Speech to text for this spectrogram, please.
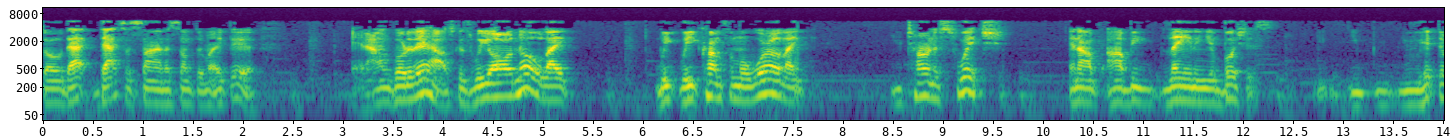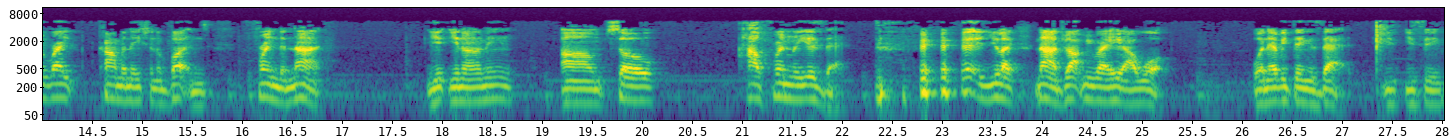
So that that's a sign of something right there. And I don't go to their house because we all know like we we come from a world like you turn a switch and I'll I'll be laying in your bushes. You, you hit the right combination of buttons, friend or not. You, you know what I mean? Um, so how friendly is that? You're like, nah, drop me right here. I walk. When everything is that, you, you see.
